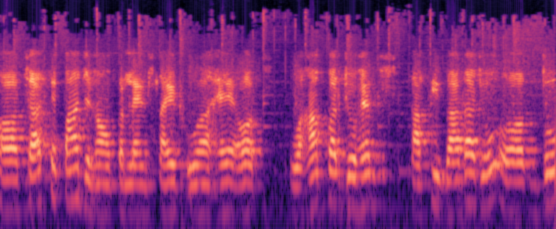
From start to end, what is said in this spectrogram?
चार से पाँच जगहों पर लैंडस्लाइड हुआ है और वहाँ पर जो है काफ़ी ज़्यादा जो दो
